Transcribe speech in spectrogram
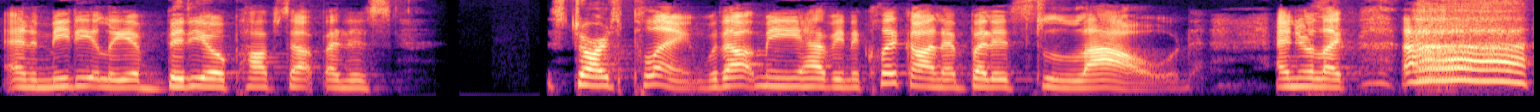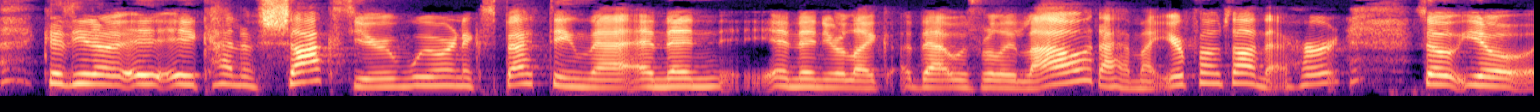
and immediately a video pops up and it starts playing without me having to click on it, but it's loud and you're like ah because you know it, it kind of shocks you. We weren't expecting that. And then and then you're like that was really loud. I have my earphones on. That hurt. So you know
